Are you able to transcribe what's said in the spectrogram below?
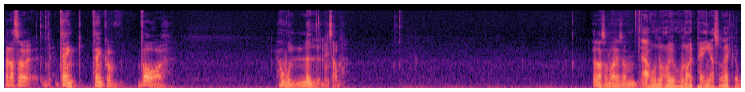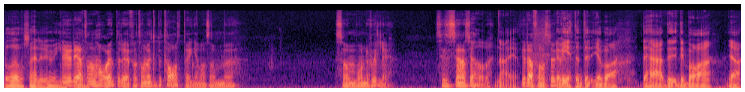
Men alltså, tänk, tänk att vara hon nu liksom. Eller som har liksom... Ja, hon har ju, hon har ju pengar så räcker och blir över så henne är nu inga Det är ju det att hon har ju inte det för att hon har inte betalt pengarna som... eh, Som hon är skyldig. Senast jag hörde. Nej, Det är därför hon har stuckit. jag vet inte. Jag bara... Det här, det, det är bara... Ja.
